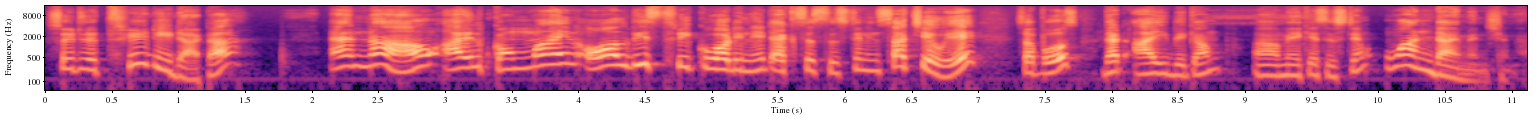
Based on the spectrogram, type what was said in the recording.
So, it is a 3D data and now I will combine all these 3 coordinate axis system in such a way suppose that I become uh, make a system 1 dimensional.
